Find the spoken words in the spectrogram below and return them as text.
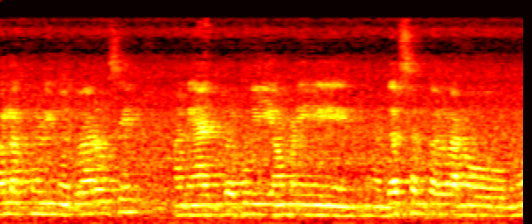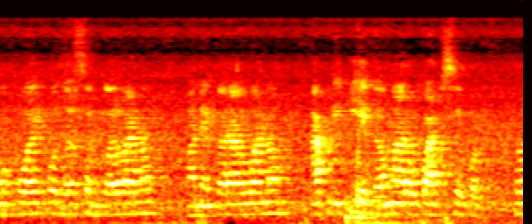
અલગથણીનો દ્વારો છે. અને આજ પ્રભુએ કે અમારો પાઠ છે તો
